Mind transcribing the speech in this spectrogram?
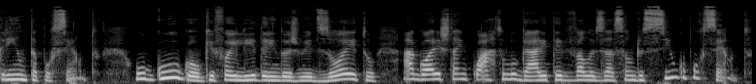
30%. O Google, que foi líder em 2018, agora está em quarto lugar e teve valorização de 5%.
